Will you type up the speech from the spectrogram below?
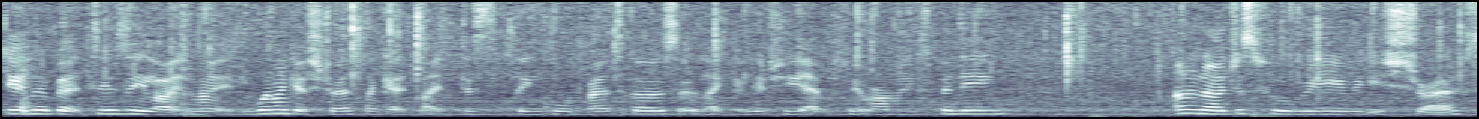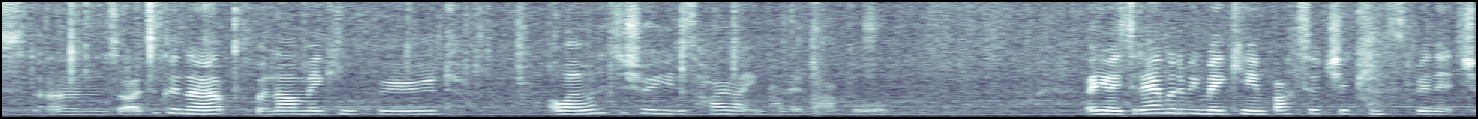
getting a bit dizzy. Like, my, when I get stressed, I get like this thing called vertigo. So, like, literally everything around me is spinning. I don't know, I just feel really, really stressed. And so I took a nap, but now I'm making food. Oh, I wanted to show you this highlighting palette that I bought. But anyway today I'm going to be making butter chicken spinach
